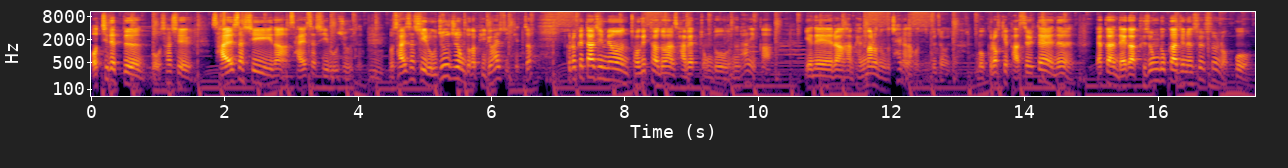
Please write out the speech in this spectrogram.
어찌됐든 뭐 사실 414C나 414C 로즈우드 음. 뭐 414C 로즈우드 정도가 비교할 수 있겠죠? 그렇게 따지면 저 기타도 한 400 정도는 하니까 얘네랑 한 100만 원 정도 차이가 나거든요. 그죠 그죠 그죠. 뭐 그렇게 봤을 때에는 약간 내가 그 정도까지는 쓸 수는 없고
